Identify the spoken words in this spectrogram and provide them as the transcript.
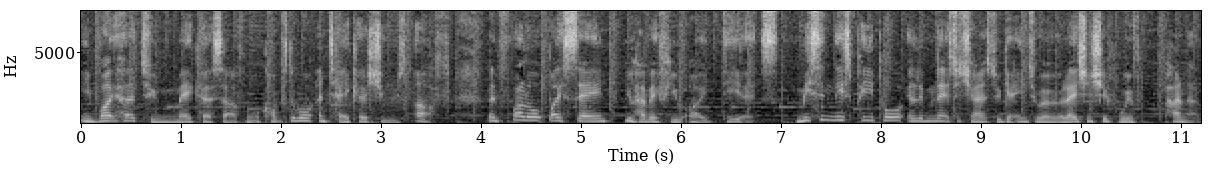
Invite her to make herself more comfortable and take her shoes off. Then follow up by saying you have a few ideas. Missing this people eliminates the chance to get into a relationship with Panam.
